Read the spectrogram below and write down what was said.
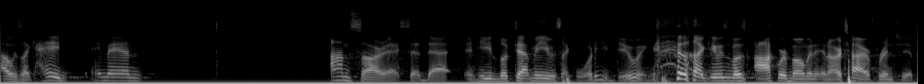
I was like, hey, hey, man, I'm sorry I said that. And he looked at me, he was like, What are you doing? like, it was the most awkward moment in our entire friendship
